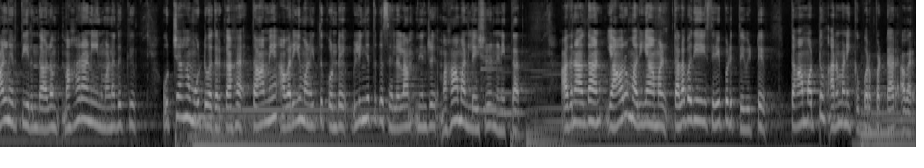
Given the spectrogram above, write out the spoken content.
ஆள் நிறுத்தியிருந்தாலும் மகாராணியின் மனதுக்கு உற்சாகம் ஊட்டுவதற்காக தாமே அவரையும் அழைத்து கொண்டு விளிங்கத்துக்கு செல்லலாம் என்று மகாமண்டலேஸ்வரர் நினைத்தார். அதனால்தான் யாரும் அறியாமல் தளபதியை சிறைப்படுத்திவிட்டு தாம் மட்டும் அரண்மனைக்கு புறப்பட்டார் அவர்.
